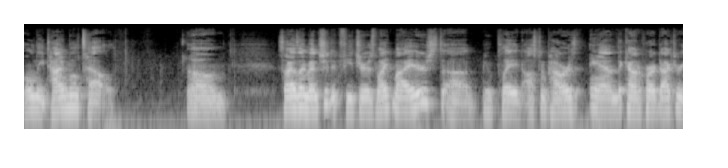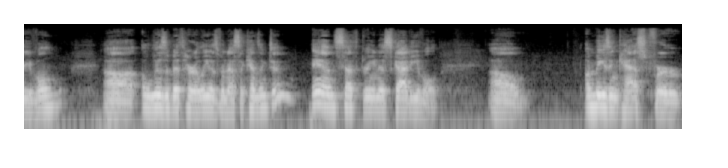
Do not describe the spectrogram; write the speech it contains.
only time will tell. Um, so as I mentioned, it features Mike Myers, uh, who played Austin Powers and the counterpart Doctor Evil, uh, Elizabeth Hurley as Vanessa Kensington, and Seth Green as Scott Evil. Um, amazing cast for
